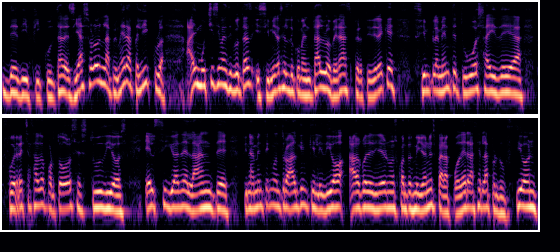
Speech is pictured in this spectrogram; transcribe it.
de dificultades. Ya solo en la primera película hay muchísimas dificultades y si miras el documental lo verás, pero te diré que simplemente tuvo esa idea, fue rechazado por todos los estudios, él siguió adelante, finalmente encontró a alguien que le dio algo de dinero, unos cuantos millones para poder hacer la producción,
